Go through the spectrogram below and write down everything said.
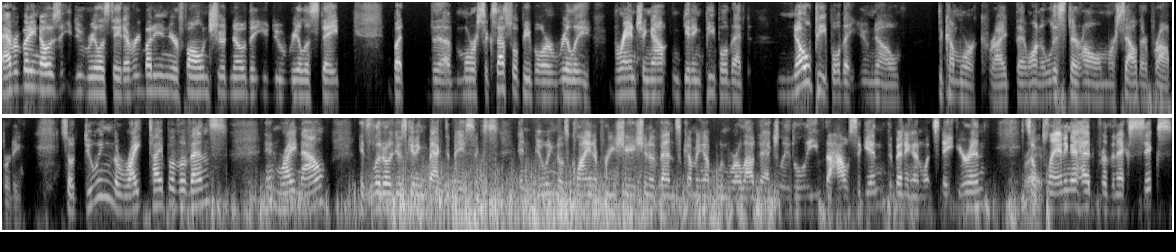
Everybody knows that you do real estate. Everybody in your phone should know that you do real estate. But the more successful people are really branching out and getting people that know people that you know to come work, right? They want to list their home or sell their property. So doing the right type of events, and right now, it's literally just getting back to basics and doing those client appreciation events coming up when we're allowed to actually leave the house again, depending on what state you're in. Right. So planning ahead for the next six,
